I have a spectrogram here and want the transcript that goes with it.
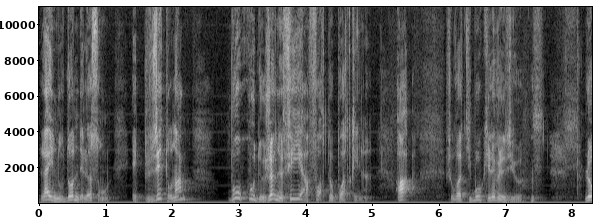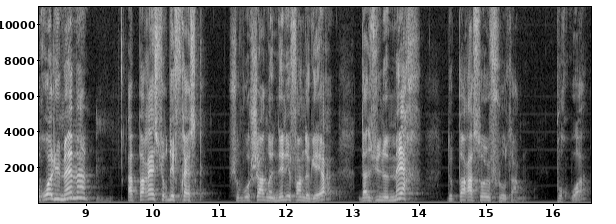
là, il nous donne des leçons, et plus étonnant, beaucoup de jeunes filles à forte poitrine. Ah, je vois Thibaut qui lève les yeux. Le roi lui-même apparaît sur des fresques, chevauchant un éléphant de guerre dans une mer de parasols flottants. Pourquoi?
